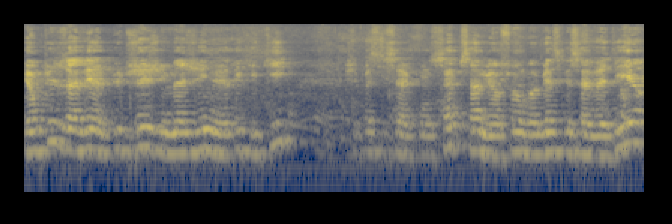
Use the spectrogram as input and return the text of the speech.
et en plus vous avez un budget, j'imagine, rikiki. Je ne sais pas si c'est un concept ça, mais enfin on voit bien ce que ça veut dire.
